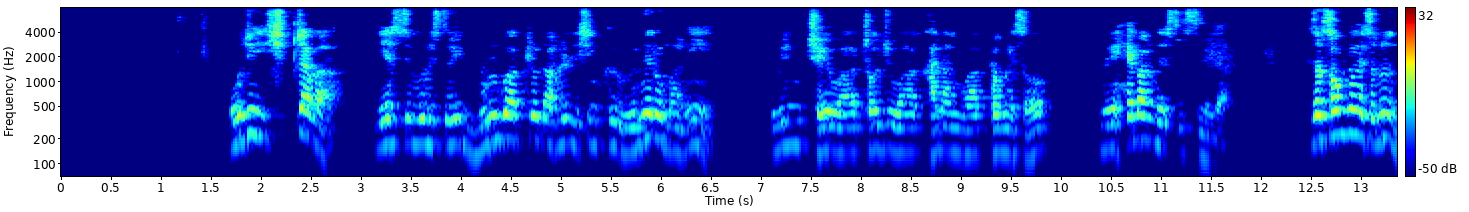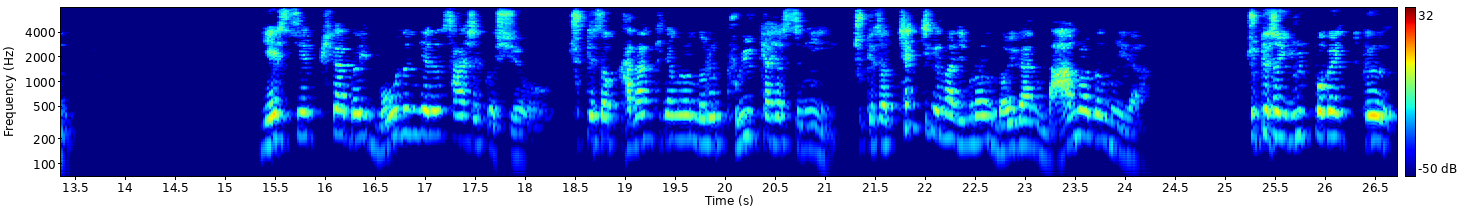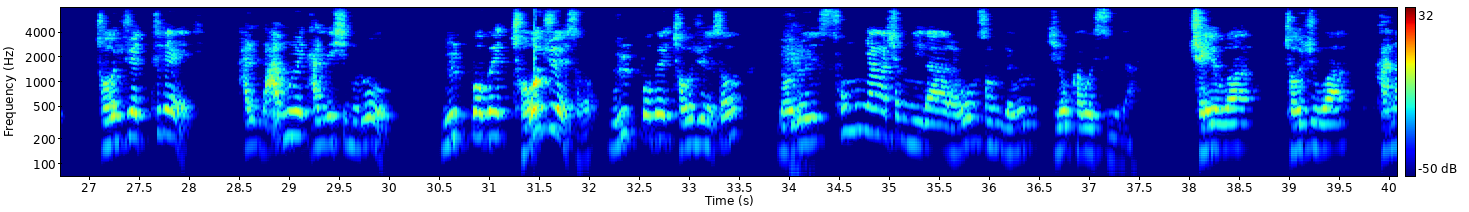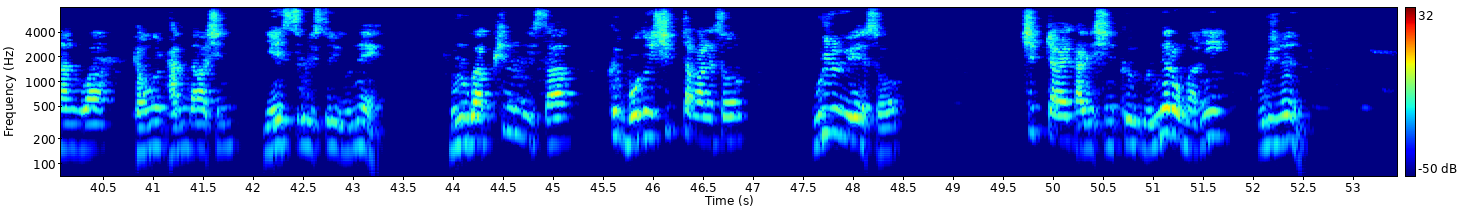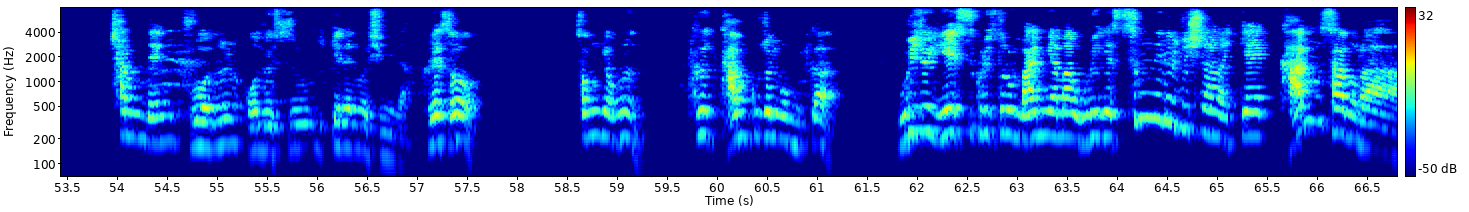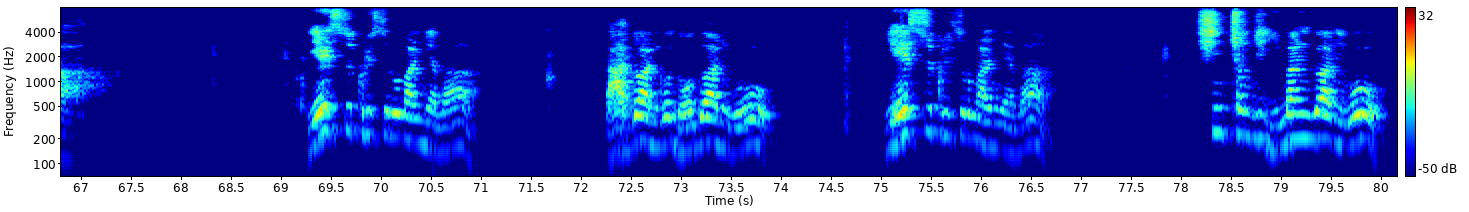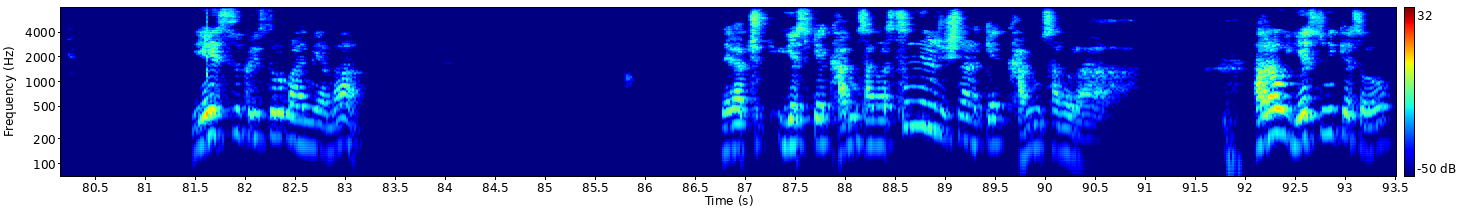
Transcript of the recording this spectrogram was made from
오직 십자가 예수 그리스도의 물과 피로 다 흘리신 그 은혜로만이 우리는 죄와 저주와 가난과 병에서 해방될 수 있습니다. 그래서 성경에서는 예수의 피가 너희 모든 죄를 사하실 것이요. 주께서 가난 기념으로 너를 부유케 하셨으니 주께서 채찍에 맞음으로 너희가 나무 얻었느니라. 주께서 율법의 그 저주의 틀에 나무에 달리심으로 율법의 저주에서 율법의 저주에서 너를 속량하셨니다라고 성경은 기록하고 있습니다. 죄와 저주와 가난과 병을 담당하신 예수 그리스도의 은혜, 물과 피를 흘리사 그 모든 십자가 안에서 우리를 위해서 십자가에 달리신 그 은혜로만이 우리는 참된 구원을 얻을 수 있게 되는 것입니다. 그래서 성경은 그 다음 구절이 뭡니까? 우리 주 예수 그리스도로 말미암아 우리에게 승리를 주신 하나님께 감사하노라. 예수 그리스도로 말미암아 나도 아니고 너도 아니고 예수 그리스도로 말미암아 신천지 이망도 아니고 예수 그리스도로 말미암아 내가 주, 예수께 감사하노라 승리를 주신 하나님께 감사하노라. 바로 예수님께서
